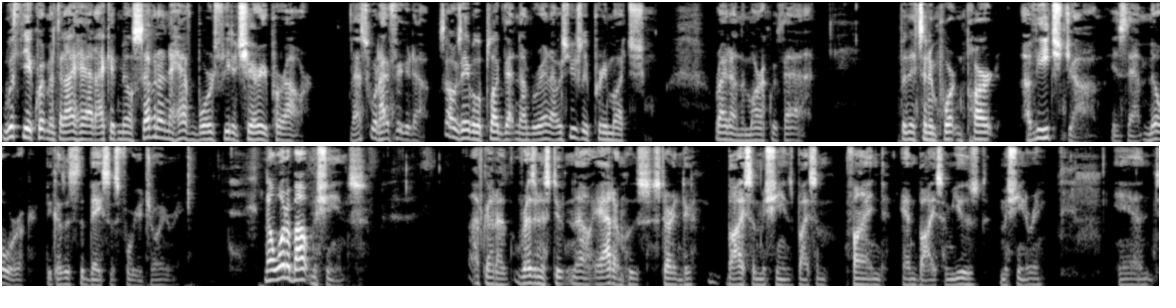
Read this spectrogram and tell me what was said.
with the equipment that I had, I could mill seven and a half board feet of cherry per hour. That's what I figured out. So I was able to plug that number in. I was usually pretty much right on the mark with that. But it's an important part of each job is that millwork because it's the basis for your joinery. Now, what about machines? I've got a resident student now, Adam, who's starting to buy some machines, buy some find and buy some used machinery. And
